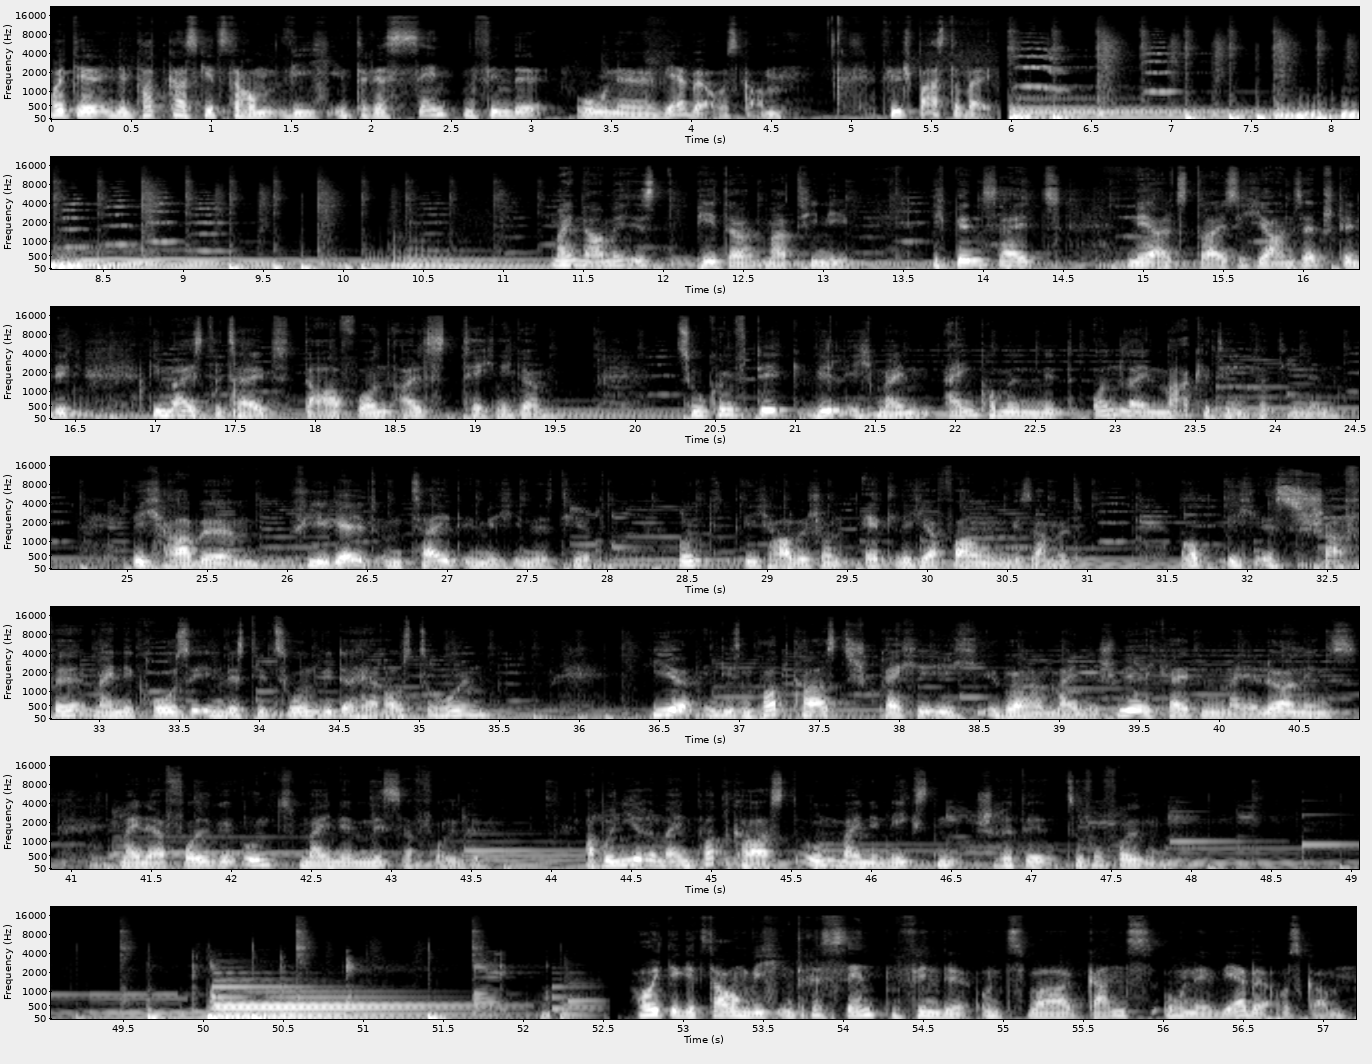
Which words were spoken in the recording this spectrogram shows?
Heute in dem Podcast geht es darum, wie ich Interessenten finde ohne Werbeausgaben. Viel Spaß dabei! Mein Name ist Peter Martini. Ich bin seit mehr als 30 Jahren selbstständig, die meiste Zeit davon als Techniker. Zukünftig will ich mein Einkommen mit Online-Marketing verdienen. Ich habe viel Geld und Zeit in mich investiert und ich habe schon etliche Erfahrungen gesammelt. Ob ich es schaffe, meine große Investition wieder herauszuholen? Hier in diesem Podcast spreche ich über meine Schwierigkeiten, meine Learnings, meine Erfolge und meine Misserfolge. Abonniere meinen Podcast, um meine nächsten Schritte zu verfolgen. Heute geht es darum, wie ich Interessenten finde und zwar ganz ohne Werbeausgaben.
